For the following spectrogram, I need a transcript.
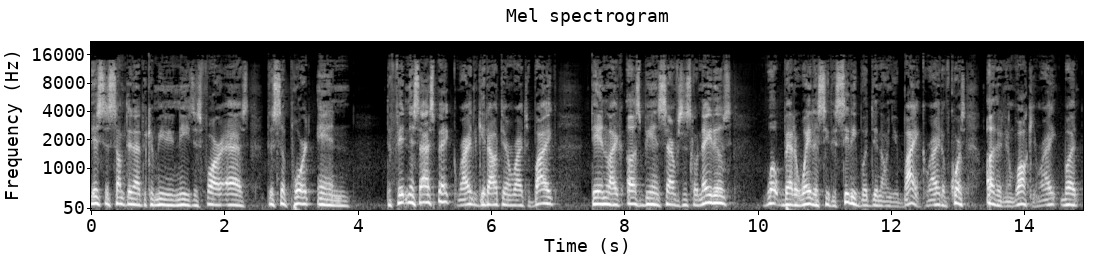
this is something that the community needs as far as the support in the fitness aspect, right? To get out there and ride your bike. Then, like us being San Francisco natives, what better way to see the city but then on your bike, right? Of course, other than walking, right? But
